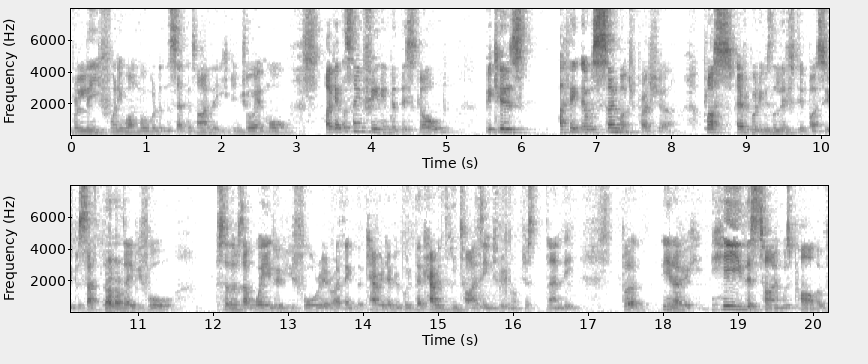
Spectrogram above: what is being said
relief when he won Wimbledon the second time, that he could enjoy it more. I get the same feeling with this gold because I think there was so much pressure. Plus, everybody was lifted by Super Saturday Uh-huh. the day before. So there was that wave of euphoria, I think, that carried everybody, that carried the entire team through, not just Andy. But you know, he this time was part of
